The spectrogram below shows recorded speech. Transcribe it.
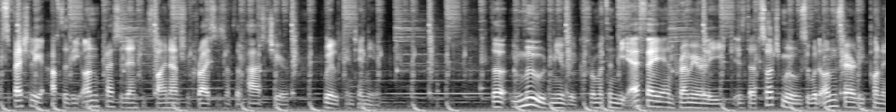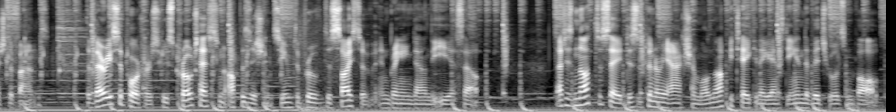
especially after the unprecedented financial crisis of the past year, will continue. The mood music from within the FA and Premier League is that such moves would unfairly punish the fans, the very supporters whose protest and opposition seem to prove decisive in bringing down the ESL. That is not to say disciplinary action will not be taken against the individuals involved,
